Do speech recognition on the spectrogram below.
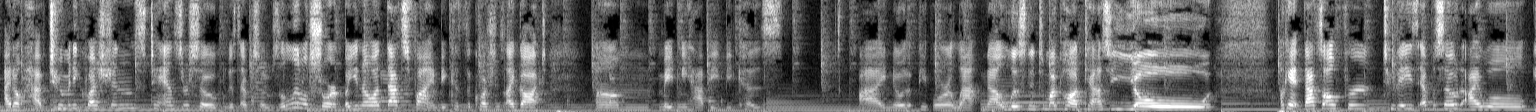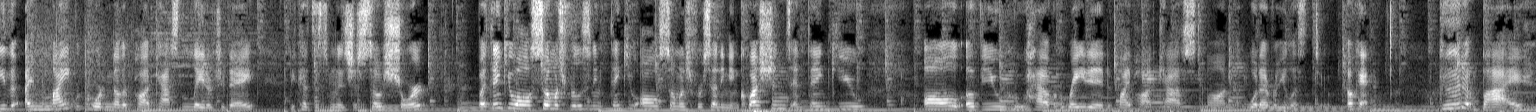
I don't have too many questions to answer. So this episode was a little short, but you know what? That's fine because the questions I got um, made me happy because I know that people are la- now listening to my podcast. Yo. Okay, that's all for today's episode. I will either I might record another podcast later today because this one is just so short. But thank you all so much for listening. Thank you all so much for sending in questions and thank you all of you who have rated my podcast on whatever you listen to. Okay. Goodbye.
